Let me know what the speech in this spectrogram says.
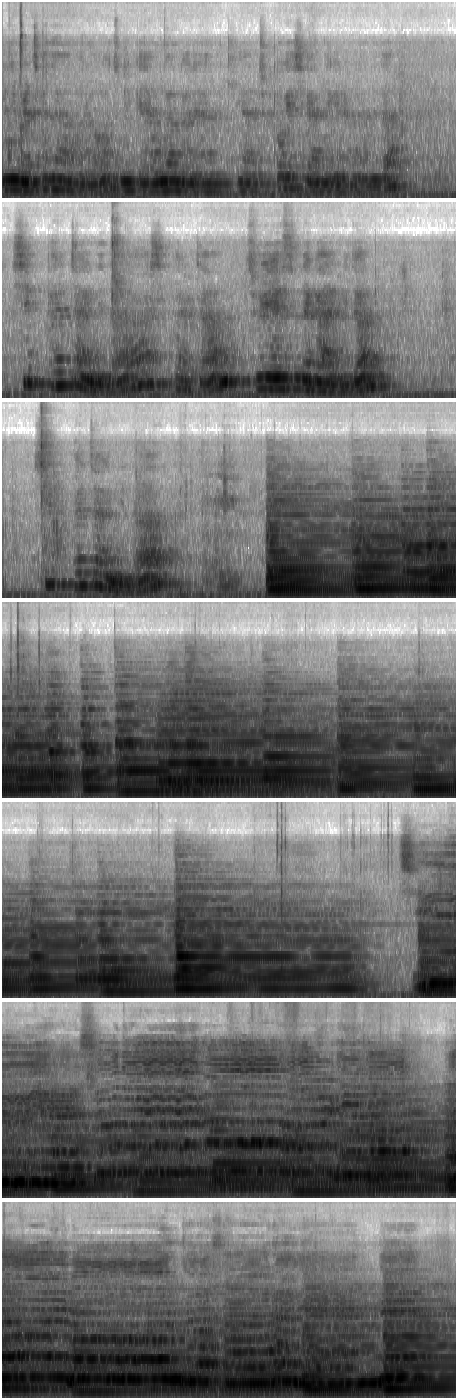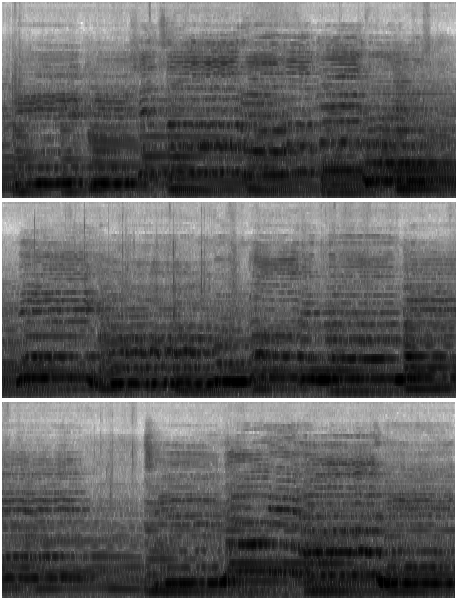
주님을 찬양함으로 주님께 영광가는 귀한 축복의 시간 되기를 바랍니다. 18장입니다. 18장 주 예수 내가 알기 전 18장입니다. 주 그 노래 안에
